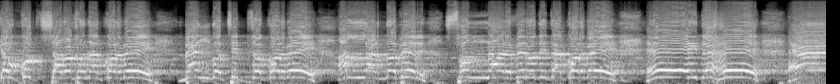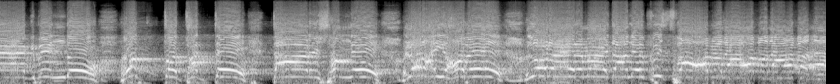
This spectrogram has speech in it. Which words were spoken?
কেউ কুৎসা রচনা করবে, ব্যঙ্গ চিত্র করবে, আল্লাহর নবীর সন্ন্যার বিরোধিতা করবে, এই দেহে এক বিন্দু রক্ত থাকতে তার সঙ্গে লড়াই হবে লড়াইয়ের ময়দানে পিছপা হবে না হবে না হবে না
